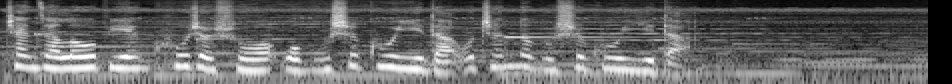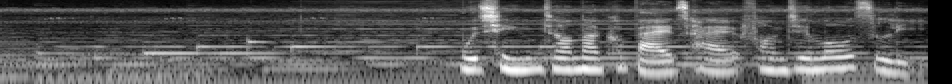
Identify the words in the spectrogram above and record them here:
站在楼边哭着说：“我不是故意的，我真的不是故意的。”母亲将那颗白菜放进篓子里。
